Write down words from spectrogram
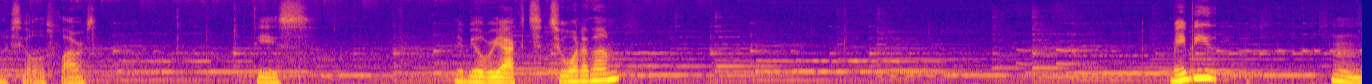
I see all those flowers. These. Maybe you'll react to one of them. Maybe. Hmm.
